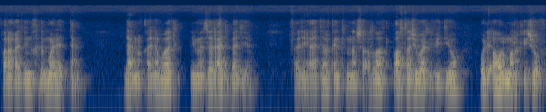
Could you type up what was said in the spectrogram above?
فراه غادي نخدموا على الدعم. دعم القنوات اللي مازال عاد بادية. فلهذا كنتمنى إن شاء الله تبارطاجيو هذا الفيديو. واللي اول مرة كيشوف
